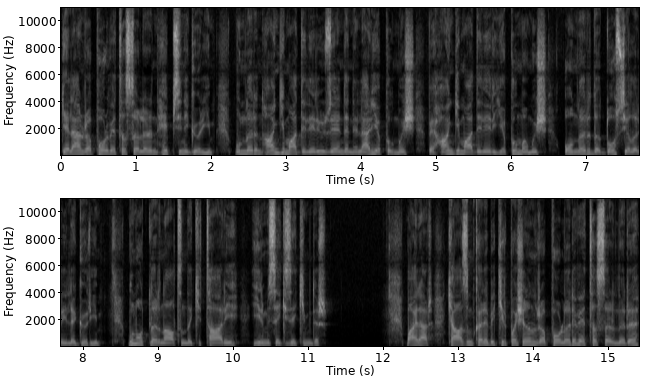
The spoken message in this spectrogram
Gelen rapor ve tasarıların hepsini göreyim. Bunların hangi maddeleri üzerinde neler yapılmış ve hangi maddeleri yapılmamış onları da dosyalarıyla göreyim. Bu notların altındaki tarih 28 Ekim'dir. Baylar, Kazım Karabekir Paşa'nın raporları ve tasarıları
